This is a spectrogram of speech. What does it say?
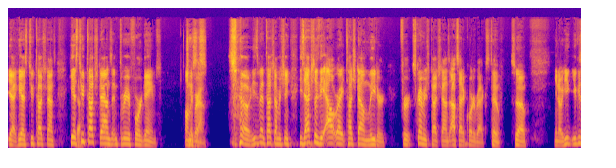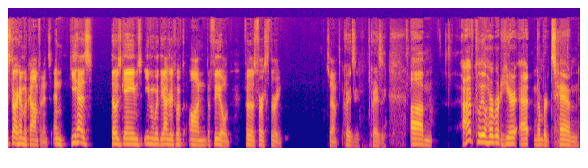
Yeah, he has two touchdowns. He has yeah. two touchdowns in three or four games on Jesus. the ground. So he's been touchdown machine. He's actually the outright touchdown leader for scrimmage touchdowns outside of quarterbacks too. So, you know, he, you can start him with confidence, and he has those games even with D'Andre Swift on the field for those first three. So crazy, crazy. Um, I have Khalil Herbert here at number ten.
